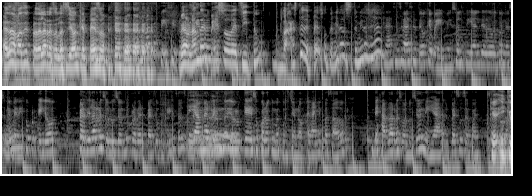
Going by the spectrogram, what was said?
Es más fácil perder la resolución que el peso. Es más difícil. Pero hablando de peso, Betsy, tú bajaste de peso, te miras, te miras bien. Gracias, gracias. Tengo que ver, me hizo el día el día de hoy con eso que me dijo porque yo perdí la resolución de perder peso porque dije, ¿sabes que Ya me rindo. Yo creo que eso fue lo que me funcionó el año pasado. Dejar la resolución y ya el peso se fue. ¿Qué- y qué,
